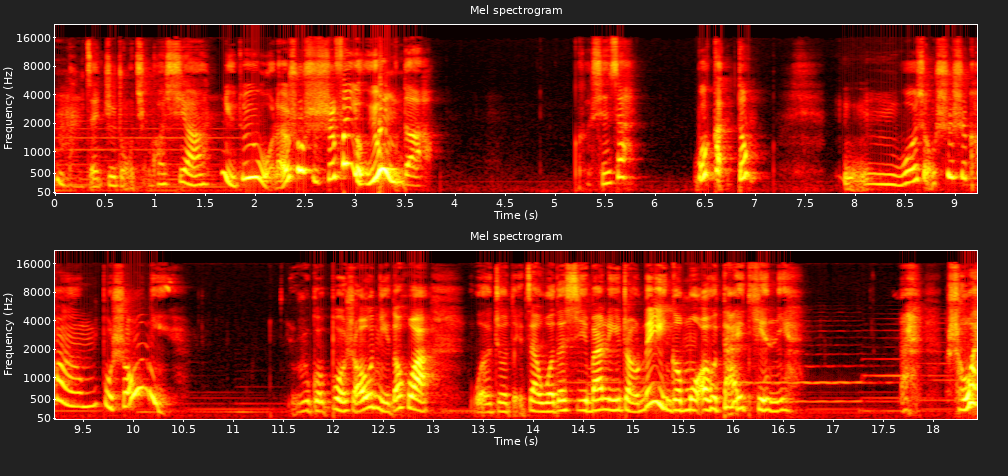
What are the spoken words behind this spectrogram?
嗯，在这种情况下，你对于我来说是十分有用的。可现在我感动，嗯，我想试试看不烧你。如果不烧你的话，我就得在我的戏班里找另一个木偶代替你。来，守卫，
